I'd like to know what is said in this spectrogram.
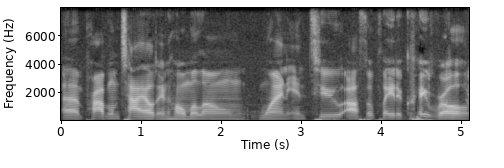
Um, Problem Child and Home Alone one and two also played a great role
